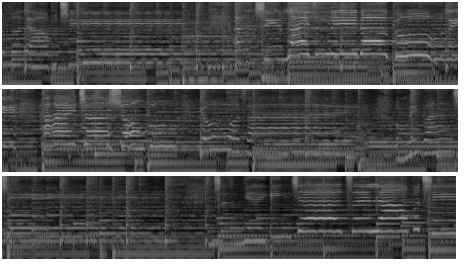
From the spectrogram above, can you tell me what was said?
什么了不起？安心来自你的鼓励，拍着胸脯，有我在，哦，没关系。正面迎接最了不起。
